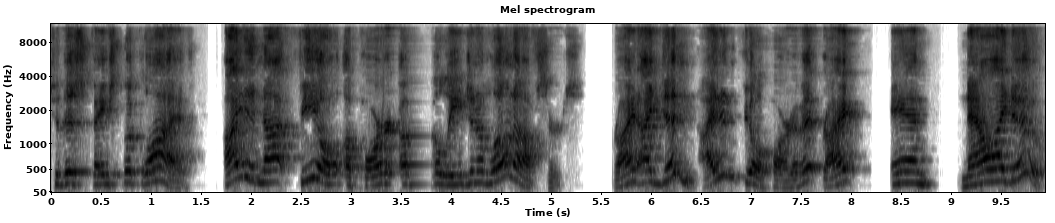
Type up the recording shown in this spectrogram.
to this Facebook Live. I did not feel a part of the Legion of Loan Officers, right? I didn't. I didn't feel a part of it, right? And now I do,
